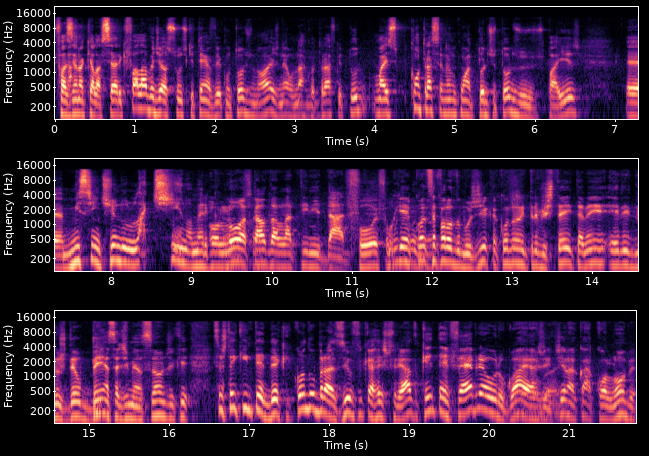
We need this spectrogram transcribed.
fazendo aquela série que falava de assuntos que tem a ver com todos nós, né? O narcotráfico e tudo, mas contracenando com atores de todos os países, é, me sentindo latino-americano. Rolou a sabe? tal da latinidade. Foi, foi Porque quando você falou do Mujica, quando eu entrevistei também, ele nos deu bem essa dimensão de que vocês têm que entender que quando o Brasil fica resfriado, quem tem febre é o Uruguai, a Argentina, a Colômbia.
